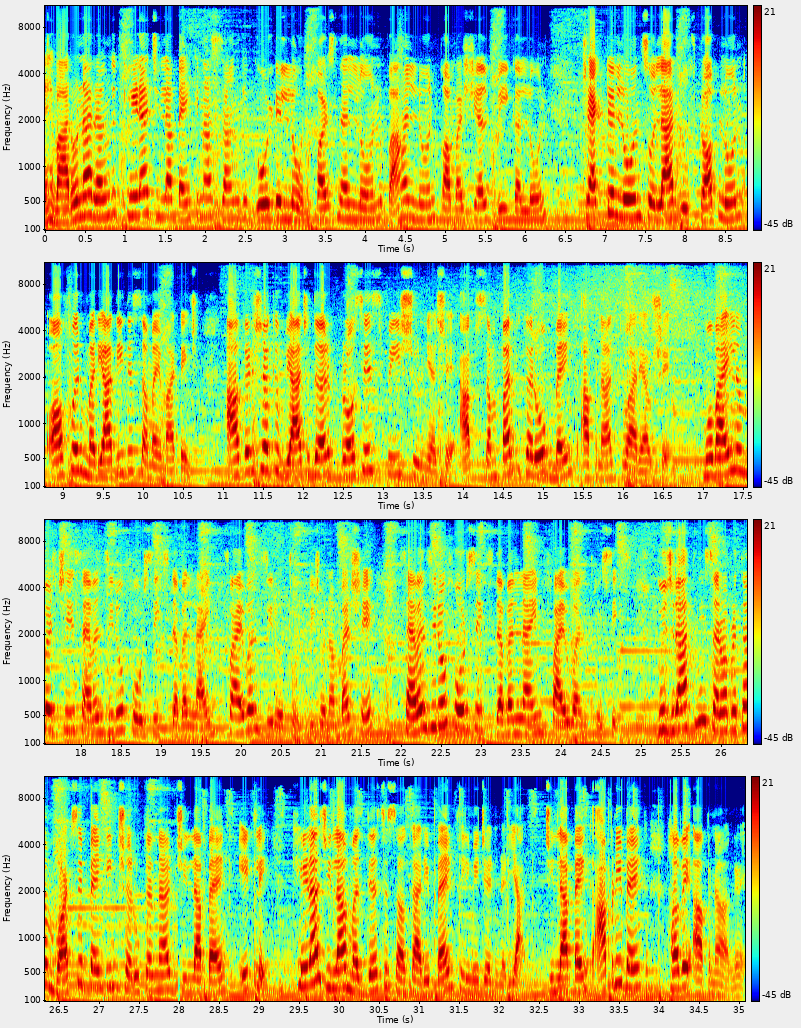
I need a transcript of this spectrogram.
તહેવારોના રંગ ખેડા જિલ્લા બેંકના સંઘ ગોલ્ડ લોન, પર્સનલ લોન, વાહન loan, commercial vehicle loan, tractor loan, solar rooftop loan, offer મર્યાદિત સમય માટે જ. આકર્ષક વ્યાજદર પ્રોસેસ ફી શૂન્ય છે. આપ સંપર્ક કરો, બેંક આપના દ્વારે આવશે. મોબાઈલ નંબર છે seven zero four six double nine five one zero two. બીજો નંબર છે seven zero four six double nine five one three six. ગુજરાતની સર્વપ્રથમ વોટ્સએપ બેન્કિંગ શરૂ કરનાર જિલ્લા બેંક એટલે ખેડા જિલ્લા મધ્યસ્થ સહકારી બેંક લિમિટેડ નડિયાદ. જિલ્લા બેંક આપણી બેંક હવે આપના આંગણે.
